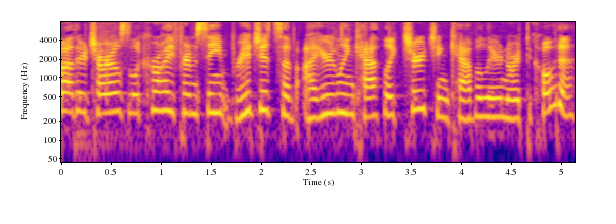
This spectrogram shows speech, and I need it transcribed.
Father Charles LaCroix from St. Bridget's of Ireland Catholic Church in Cavalier, North Dakota,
